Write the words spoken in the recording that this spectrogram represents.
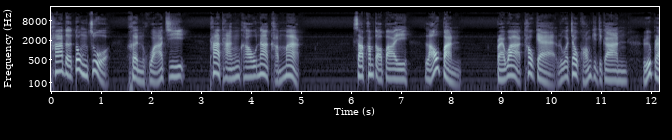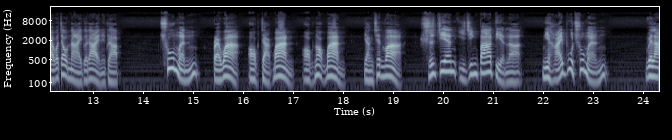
他的动作很滑稽ท่าทางของเขาน่าขำมากศัพท์คำต่อไป เหลาปั่น แปลว่า เท่าแก่ หรือว่าเจ้าของกิจการ หรือแปลว่าเจ้านายก็ได้นะครับชูเหมือนแปลว่า ออกจากบ้าน ออกนอกบ้าน อย่างเช่นว่า时间已经八点了你还不出门เวลา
